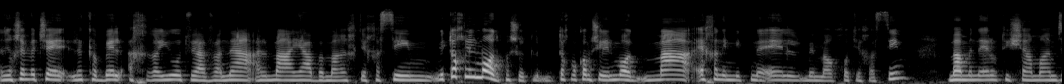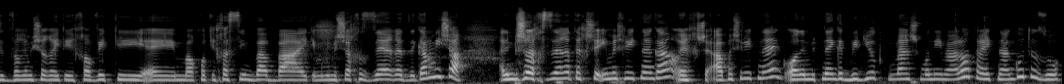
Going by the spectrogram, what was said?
אני חושבת שלקבל אחריות והבנה על מה היה במערכת יחסים, מתוך ללמוד פשוט, מתוך מקום של ללמוד, מה, איך אני מתנהל במערכות יחסים, מה מנהל אותי שם, אם זה דברים שראיתי, חוויתי אה, מערכות יחסים בבית, אם אני משחזרת, זה גם אישה, אני משחזרת איך שאימא שלי התנהגה, או איך שאבא שלי התנהג, או אני מתנהגת בדיוק 180 מעלות על ההתנהגות הזו,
